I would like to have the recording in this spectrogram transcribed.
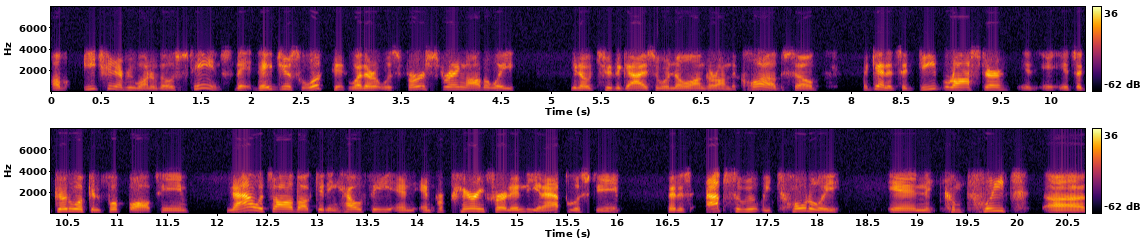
of each and every one of those teams. They they just looked at whether it was first string all the way, you know, to the guys who were no longer on the club. So again, it's a deep roster. It, it's a good looking football team. Now it's all about getting healthy and and preparing for an Indianapolis team that is absolutely totally in complete uh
